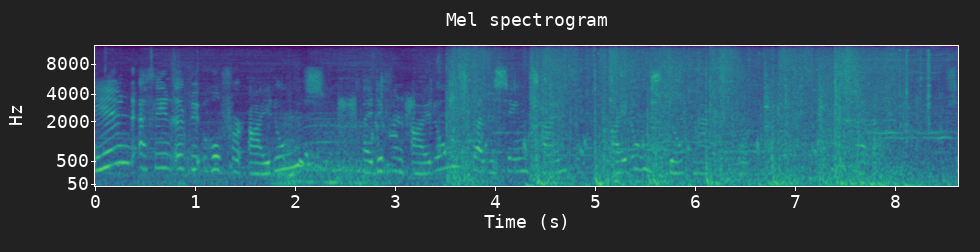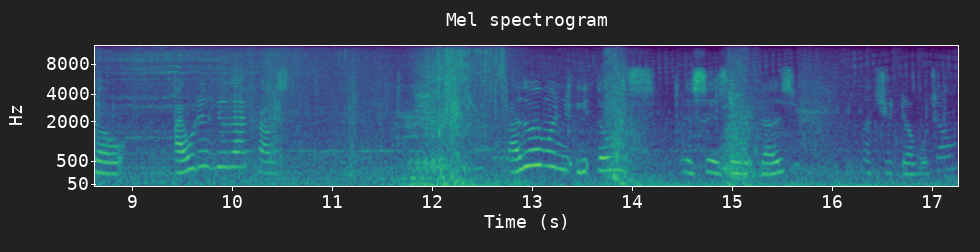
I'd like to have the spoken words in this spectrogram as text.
And I think it'd be cool for idols, like different idols, but at the same time, titles don't matter. So I wouldn't do that if I was. By the way, when you eat those, this is what it does. Lets you double jump.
